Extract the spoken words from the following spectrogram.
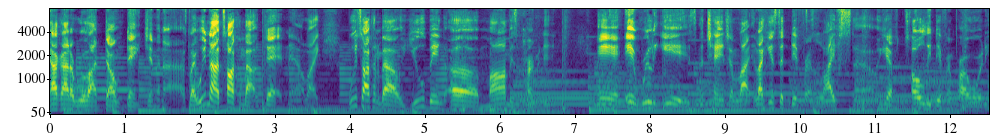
I got a rule I don't date Gemini's. Like we're not talking about that now. Like we're talking about you being a mom is permanent. And it really is a change in life. Like it's a different lifestyle. You have totally different priorities.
